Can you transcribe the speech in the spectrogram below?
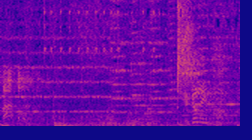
battle. Jigglypuff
